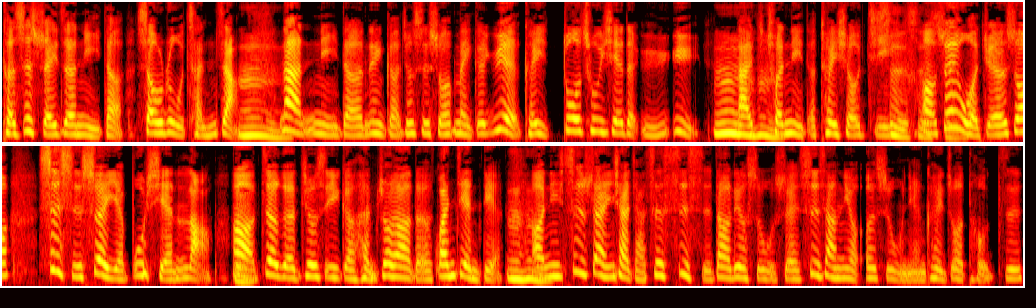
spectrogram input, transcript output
可是随着你的收入成长，嗯，那你的那个就是说每个月可以多出一些的余裕。嗯来存你的退休金，哦，是是哦所以我觉得说四十岁也不显老啊，这个就是一个很重要的关键点。嗯哼哦，你试算一下，假设四十到六十五岁，事实上你有二十五年可以做投资，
